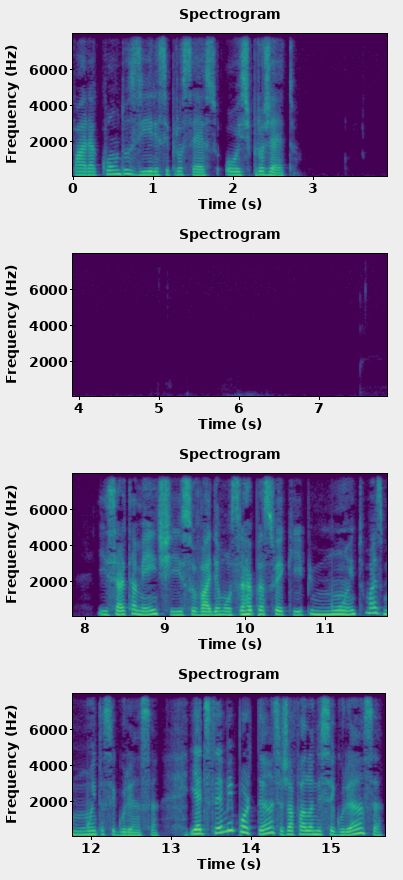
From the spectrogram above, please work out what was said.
para conduzir esse processo ou este projeto. E certamente isso vai demonstrar para sua equipe muito, mas muita segurança. E é de extrema importância, já falando em segurança,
